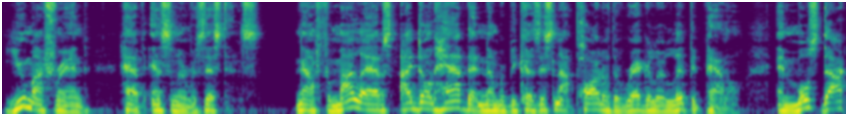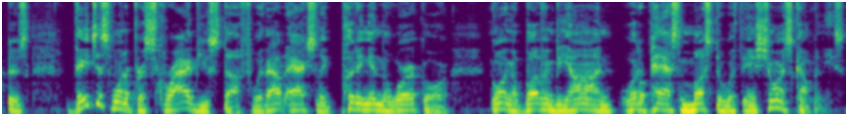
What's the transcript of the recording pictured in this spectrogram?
you, my friend, have insulin resistance. Now, for my labs, I don't have that number because it's not part of the regular lipid panel. And most doctors, they just want to prescribe you stuff without actually putting in the work or going above and beyond what'll pass muster with the insurance companies.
